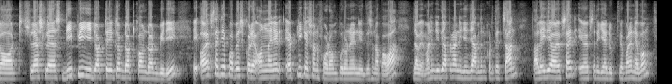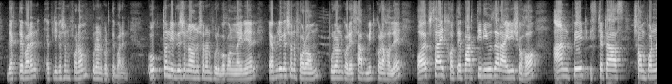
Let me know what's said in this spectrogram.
dot slash slash DPE dot Teletalk dot com dot BD এই ওয়েবসাইটে প্রবেশ করে অনলাইনের অ্যাপ্লিকেশন ফর্ম পূরণের নির্দেশনা পাওয়া যাবে। মানে যদি আপনারা নিজে নিজে আবেদন করতে চান তাহলে এই যে ওয়েবসাইট এই ওয়েবসাইটে গিয়ে ঢুকতে পারেন এবং দেখতে পারেন অ্যাপ্লিকেশন ফর্ম পূরণ করতে পারেন। উক্ত নির্দেশনা অনুসরণপূর্বক অনলাইনের অ্যাপ্লিকেশন ফর্ম পূরণ করে সাবমিট করা হলে ওয়েবসাইট হতে প্রার্থীর ইউজার আইডি সহ আনপেড স্ট্যাটাস সম্পন্ন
